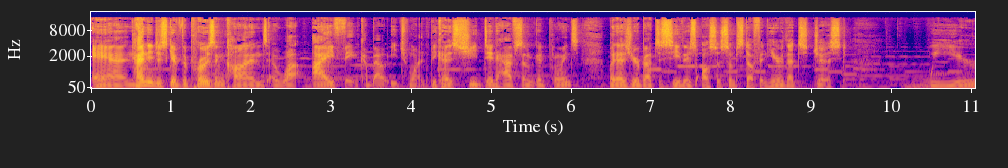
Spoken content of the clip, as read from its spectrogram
and kind of just give the pros and cons of what I think about each one because she did have some good points. But as you're about to see, there's also some stuff in here that's just weird.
